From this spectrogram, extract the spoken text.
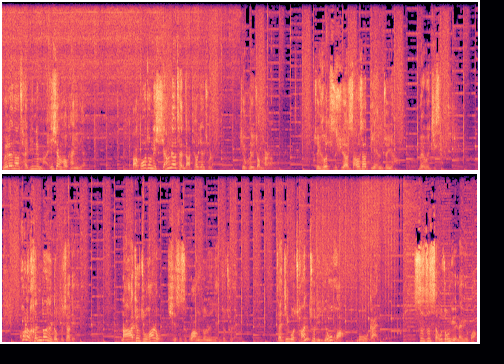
为了让菜品的卖相好看一点，把锅中的香料残渣挑拣出来，就可以装盘了。最后只需要稍稍点缀一下，美味即成。可能很多人都不晓得。辣酒煮花螺其实是广东人研究出来的，在经过川厨的优化魔改，使之受众越来越广。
